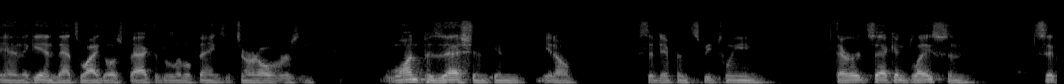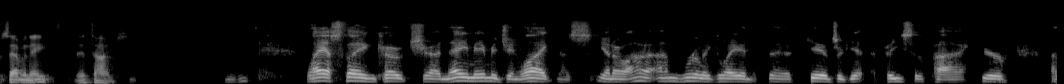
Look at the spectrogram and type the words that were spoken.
And again, that's why it goes back to the little things, the turnovers, and one possession can, you know, it's the difference between third, second place, and six, seven, eight at times. Mm-hmm. Last thing, Coach, uh, name, image, and likeness. You know, I, am really glad the kids are getting a piece of the pie. You're I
